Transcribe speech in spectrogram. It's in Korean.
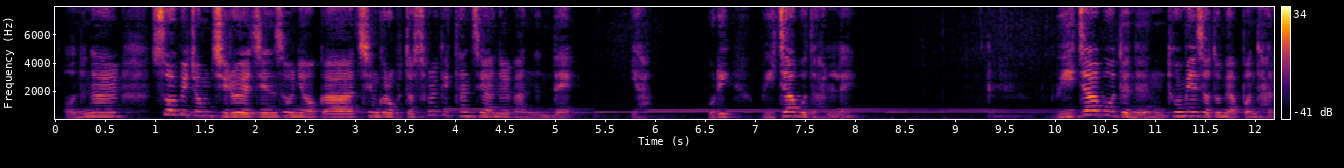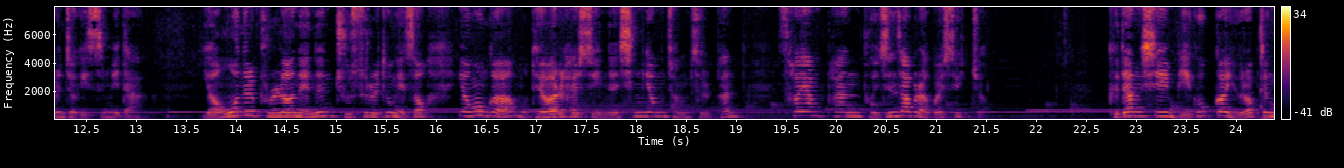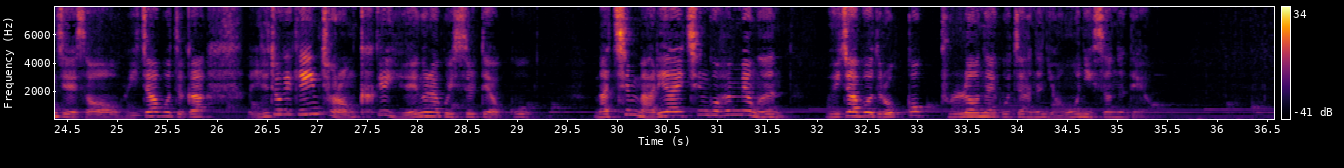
어느 날 수업이 좀 지루해진 소녀가 친구로부터 솔깃한 제안을 받는데, 야, 우리 위자보드 할래? 위자보드는 토미에서도 몇 번 다룬 적이 있습니다. 영혼을 불러내는 주술을 통해서 영혼과 뭐 대화를 할 수 있는 심령 점술판, 서양판 분신사부라고 할 수 있죠. 그 당시 미국과 유럽 등지에서 위자보드가 일종의 게임처럼 크게 유행을 하고 있을 때였고, 마침 마리아의 친구 한 명은 위자보드로 꼭 불러내고자 하는 영혼이 있었는데요.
